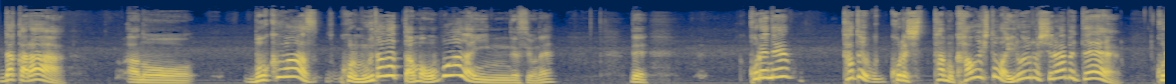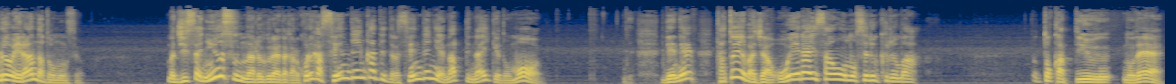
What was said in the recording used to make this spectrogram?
だから、あの、僕は、これ無駄だってあんま思わないんですよね。で、これね、例えばこれ多分買う人はいろいろ調べて、これを選んだと思うんですよ。まあ、実際ニュースになるぐらいだから、これが宣伝かって言ったら宣伝にはなってないけども、でね、例えばじゃあお偉いさんを乗せる車とかっていうので、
